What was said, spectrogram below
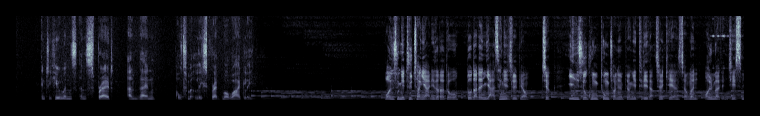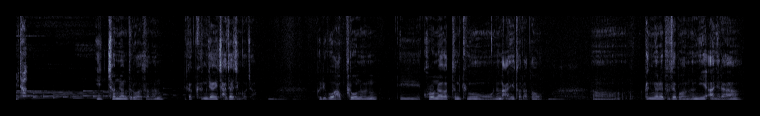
into humans and spread and then ultimately spread more widely. 원숭이 두창이 아니더라도 또 다른 야생의 질병, 즉 인수 공통 전염병이 들이닥칠 개연성은 얼마든지 있습니다. 2000년 들어와서는 그러니까 굉장히 잦아진 거죠. 그리고 앞으로는 이 코로나 같은 규모는 아니더라도 어, 100년에 두세 번이 아니라 어,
